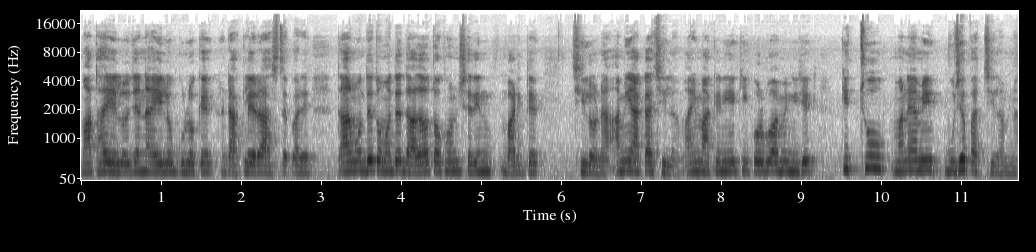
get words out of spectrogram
মাথায় এলো যে না, এই লোকগুলোকে ডাকলে এরা আসতে পারে। তার মধ্যে তোমাদের দাদাও তখন সেদিন বাড়িতে ছিল না। আমি একা ছিলাম। আমি মাকে নিয়ে কি করব? আমি নিজে কিচ্ছু মানে আমি বুঝে পাচ্ছিলাম না।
